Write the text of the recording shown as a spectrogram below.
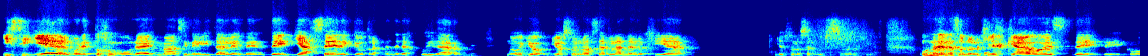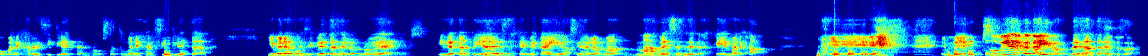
Y si llega el moretón una vez más, inevitablemente, ya sé de qué otras maneras cuidarme, ¿no? Yo, yo suelo hacer la analogía, yo suelo hacer muchas analogías. Una de las analogías que hago es de, de cómo manejar bicicleta, ¿no? O sea, tú manejas bicicleta, yo manejo bicicleta desde los nueve años, y la cantidad de veces que me he caído ha sido la más, más veces de las que he manejado. Eh, me he subido y me he caído, desde antes de empezar.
